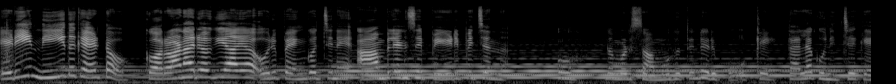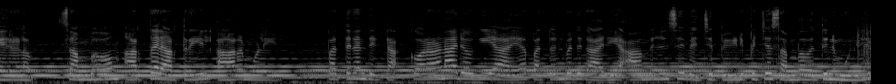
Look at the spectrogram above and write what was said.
എടീ നീ ഇത് കേട്ടോ. കൊറോണ രോഗിയായ ഒരു പെങ്കൊച്ചിനെ ആംബുലൻസിൽ പീഡിപ്പിച്ചെന്ന്. നമ്മുടെ സമൂഹത്തിന്റെ ഒരു പോക്കേ. തല കുനിച്ച് കേരളം. സംഭവം അർദ്ധരാത്രിയിൽ ആറന്മുളയിൽ. പത്തനംതിട്ട. കൊറോണ രോഗിയായ പത്തൊൻപതുകാരിയെ ആംബുലൻസിൽ വെച്ച് പീഡിപ്പിച്ച സംഭവത്തിനു മുന്നിൽ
